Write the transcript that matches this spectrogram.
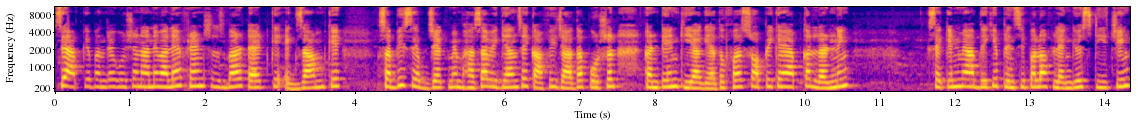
से आपके पंद्रह क्वेश्चन आने वाले हैं। फ्रेंड्स इस बार टेट के एग्ज़ाम के सभी सब्जेक्ट में भाषा विज्ञान से काफ़ी ज़्यादा पोर्शन कंटेन किया गया। तो फ़र्स्ट टॉपिक है आपका लर्निंग। सेकेंड में आप देखिए principle of language teaching.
